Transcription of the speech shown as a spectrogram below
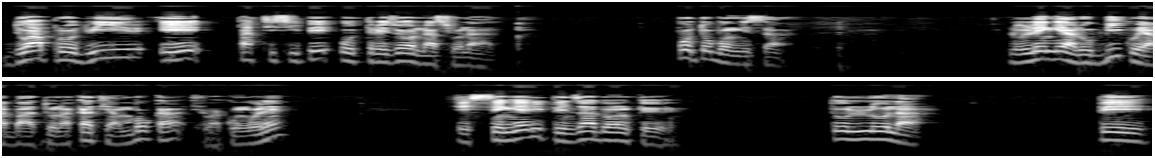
doit produire et participer au trésor national. Mpo tobongisa lolenge ya lobiko ya bato na kati ya mboka ya bakongolais. Esengeli mpenza donk tolona mpe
